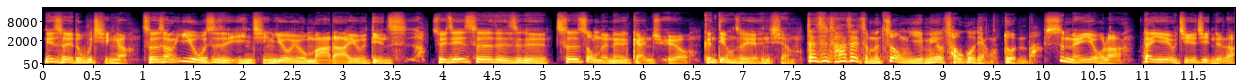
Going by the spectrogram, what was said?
那车也都不轻啊。车上又是引擎，又有马达，又有电池啊，所以这些车的这个车重的那个感觉哦，跟电动车也很像。但是它再怎么重，也没有超过两吨吧？是没有啦，但也有接近的啦。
